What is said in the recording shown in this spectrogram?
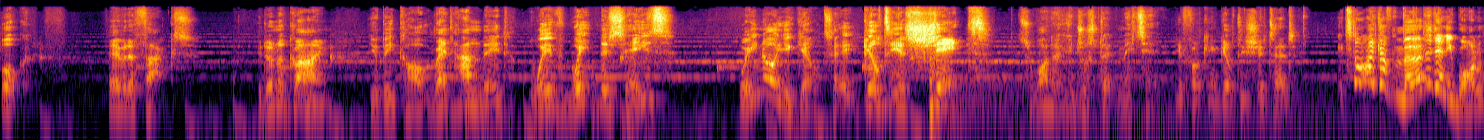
Look, here are the facts. You've done a crime. You've been caught red-handed with witnesses. We know you're guilty. Guilty as shit. So why don't you just admit it? You fucking guilty shithead. it's not like I've murdered anyone.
